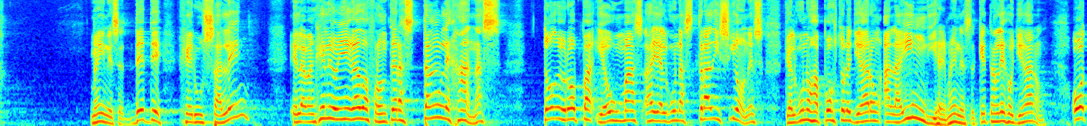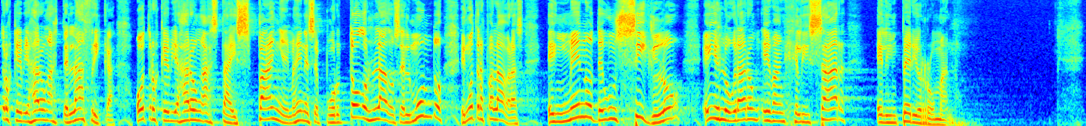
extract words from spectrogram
Imagínense, desde Jerusalén el Evangelio ha llegado a fronteras tan lejanas, toda Europa y aún más hay algunas tradiciones que algunos apóstoles llegaron a la India, imagínense qué tan lejos llegaron. Otros que viajaron hasta el África, otros que viajaron hasta España, imagínense, por todos lados el mundo. En otras palabras, en menos de un siglo, ellos lograron evangelizar el imperio romano.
